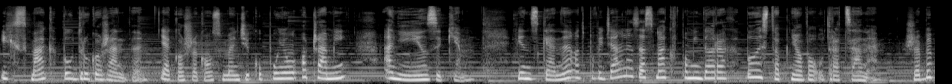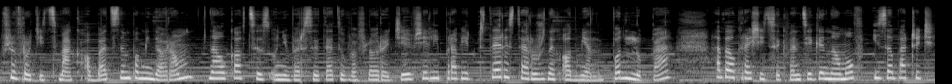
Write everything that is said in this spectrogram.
Ich smak był drugorzędny, jako że konsumenci kupują oczami, a nie językiem, więc geny odpowiedzialne za smak w pomidorach były stopniowo utracane. Żeby przywrócić smak obecnym pomidorom, naukowcy z Uniwersytetu we Florydzie wzięli prawie 400 różnych odmian pod lupę, aby określić sekwencję genomów i zobaczyć,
